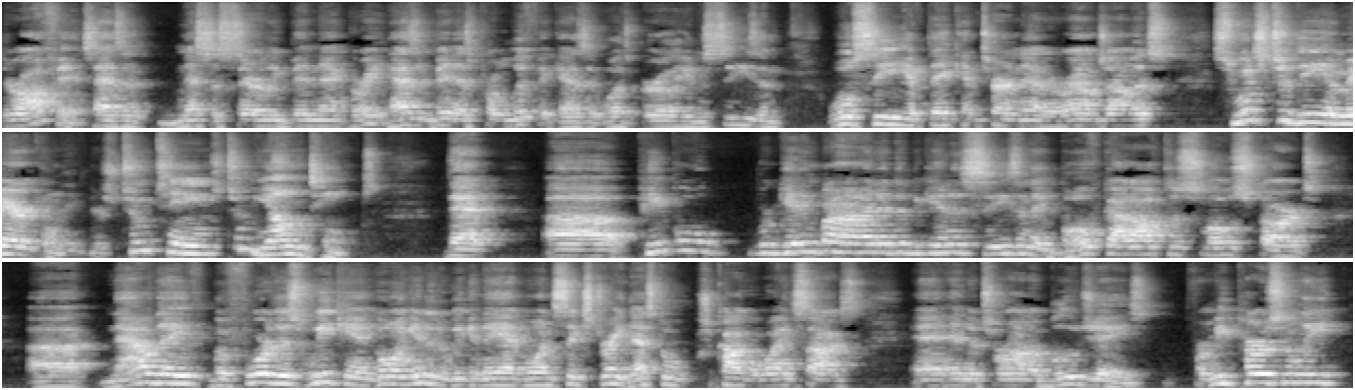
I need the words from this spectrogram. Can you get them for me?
Their offense hasn't necessarily been that great. It hasn't been as prolific as it was early in the season. We'll see if they can turn that around, John. Let's switch to the American League. There's two teams, two young teams that uh, people were getting behind at the beginning of the season. They both got off to slow starts. Uh, now they before this weekend, going into the weekend, they had won six straight. That's the Chicago White Sox and, and the Toronto Blue Jays. For me personally,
